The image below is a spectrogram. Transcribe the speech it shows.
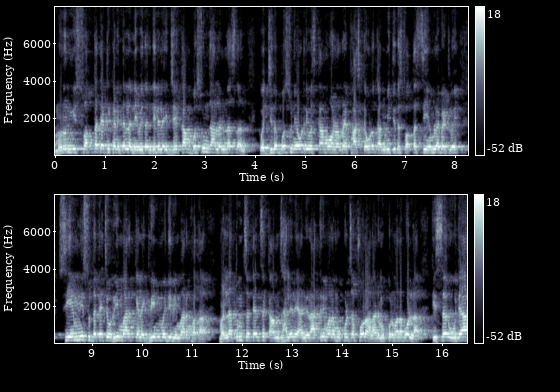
म्हणून मी स्वतः त्या ठिकाणी त्यांना निवेदन दिलेलं आहे. जे काम बसून झालं नसतं किंवा जिथं बसून एवढे दिवस काम होणार नाही फास्ट तेवढं काम मी तिथं स्वतः सीएमला भेटलोय. सीएमनी सुद्धा त्याच्यावर रिमार्क केलाय ग्रीन मध्ये रिमार्क होता. म्हणला तुमचं त्यांचं काम झालेलं आहे. आणि रात्री मला मुकुलचा फोन आला आणि मुकुल मला बोलला की सर उद्या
